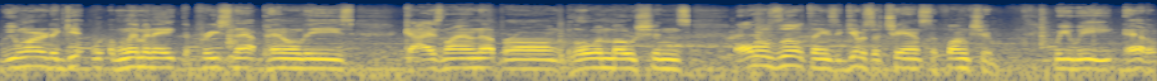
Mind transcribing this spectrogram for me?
We wanted to get eliminate the pre-snap penalties, guys lining up wrong, blowing motions, all those little things that give us a chance to function. We we had a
